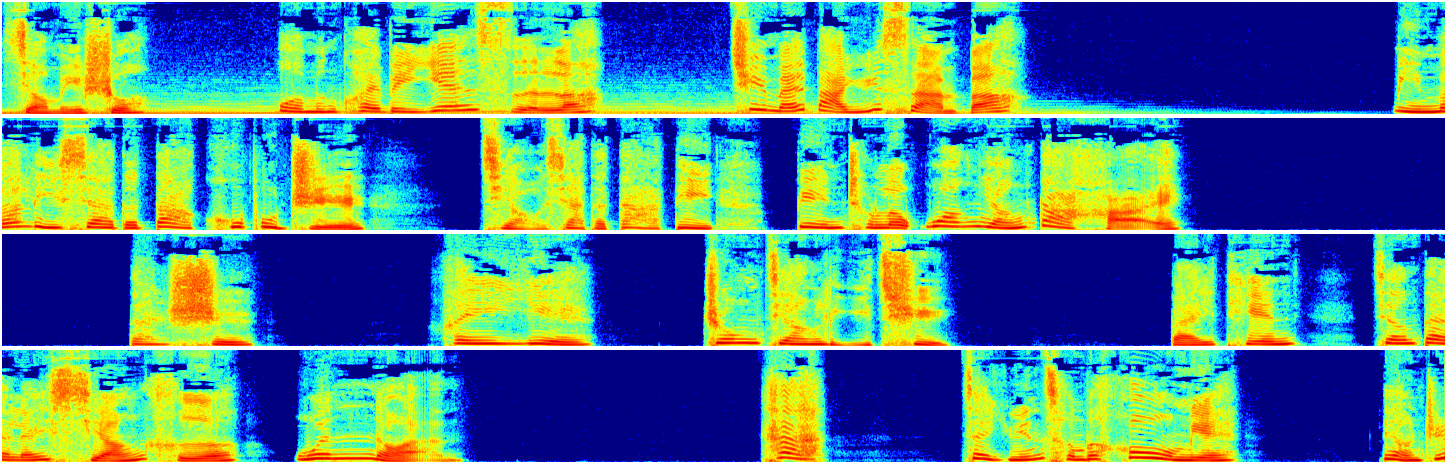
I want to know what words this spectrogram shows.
小梅说：“我们快被淹死了，去买把雨伞吧。”米玛丽吓得大哭不止，脚下的大地变成了汪洋大海。但是，黑夜。终将离去，白天将带来祥和温暖。看，在云层的后面，两只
